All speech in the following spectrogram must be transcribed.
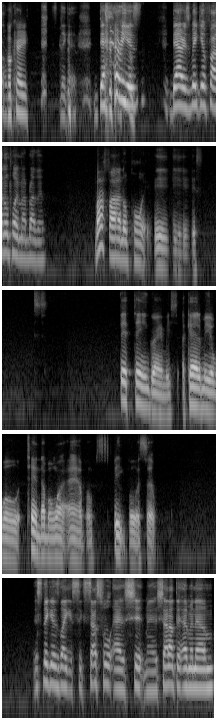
Okay. Nigga. Darius, Darius, make your final point, my brother. My final point is 15 Grammys, Academy Award, 10 number one albums. Speak for itself. This nigga is like successful as shit, man. Shout out to Eminem.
